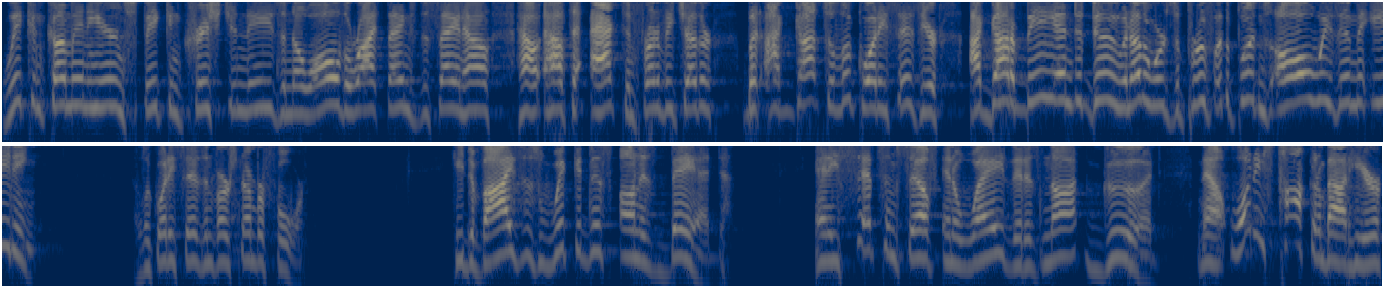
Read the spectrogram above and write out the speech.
We can come in here and speak in Christianese and know all the right things to say and how, how, how to act in front of each other. But I got to look what he says here. I got to be and to do. In other words, the proof of the pudding's always in the eating. And look what he says in verse number four. He devises wickedness on his bed, and he sets himself in a way that is not good. Now, what he's talking about here,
